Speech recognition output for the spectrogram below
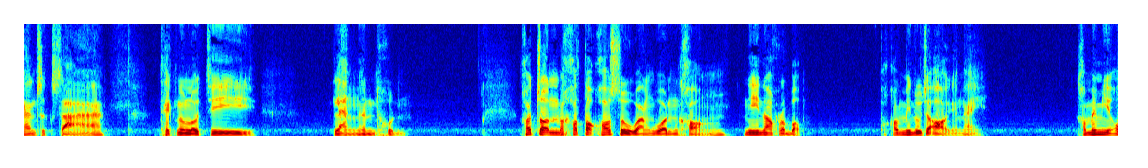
การศึกษา เทคโนโลยี แหล่งเงินทุน เขาจนเพราะเขาตกเข้าสู่วังวนของหนี้นอกระบบ เพราะเขาไม่รู้จะออกอยังไง เขาไม่มีโอ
